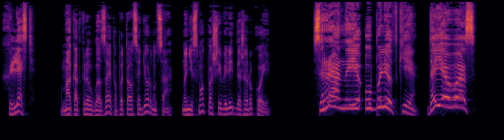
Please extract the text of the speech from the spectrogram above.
Хлясть. Мак открыл глаза и попытался дернуться, но не смог пошевелить даже рукой. «Сраные ублюдки! Да я вас!»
